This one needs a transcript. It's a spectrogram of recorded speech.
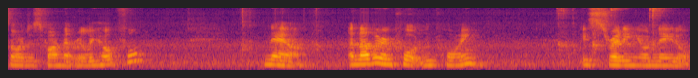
So I just find that really helpful. Now, another important point is threading your needle.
